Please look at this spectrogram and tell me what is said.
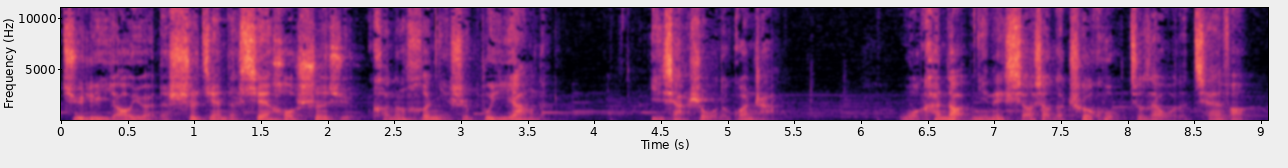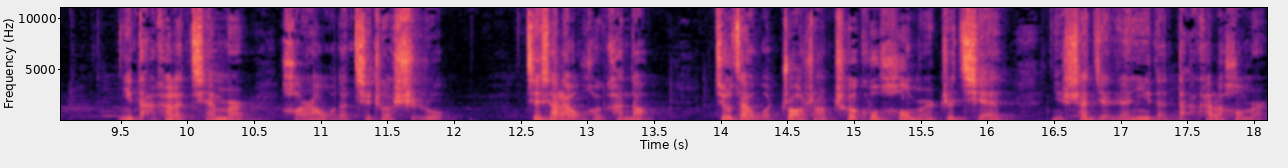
距离遥远的事件的先后顺序可能和你是不一样的。以下是我的观察：我看到你那小小的车库就在我的前方。你打开了前门，好让我的汽车驶入。接下来我会看到，就在我撞上车库后门之前，你善解人意地打开了后门。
